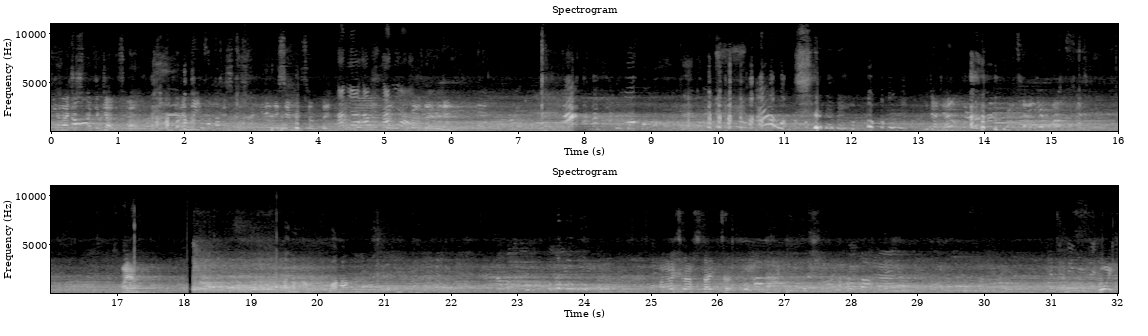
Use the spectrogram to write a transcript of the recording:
Can I just have the gun as well? I need to just hit this in with something. Anya, Anya. Right there, innit? You Hiya. Hang on, why am I running away? I actually have staked it. Wait.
